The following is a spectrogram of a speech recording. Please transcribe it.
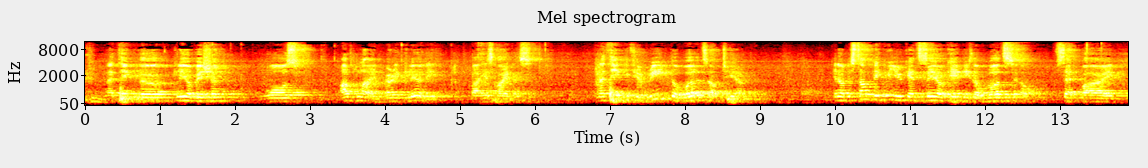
And I think the clear vision was outlined very clearly by His Highness. And I think if you read the words out here, you know, to some degree you can say, okay, these are words, you know, said by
